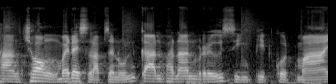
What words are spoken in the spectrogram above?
ทางช่องไม่ได้สนับสนุนการพนันหรือสิ่งผิดกฎหมาย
